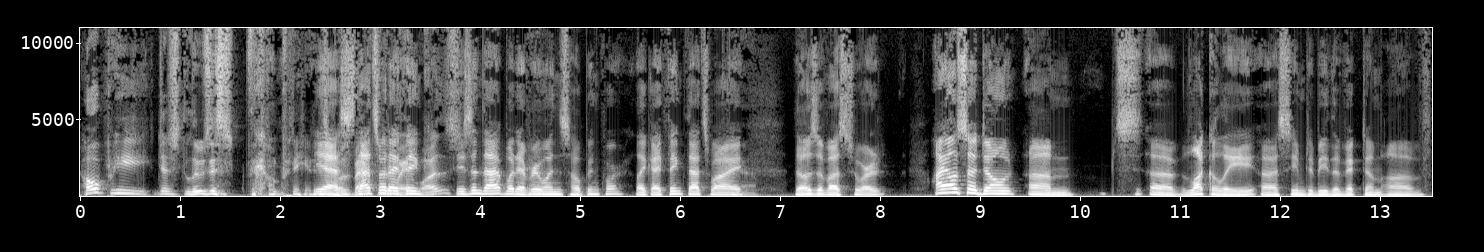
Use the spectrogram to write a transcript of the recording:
hope he just loses the company. And yes, goes back that's what I think. was. Isn't that what everyone's hoping for? Like, I think that's why those of us who are. I also don't, um, uh, luckily, uh, seem to be the victim of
